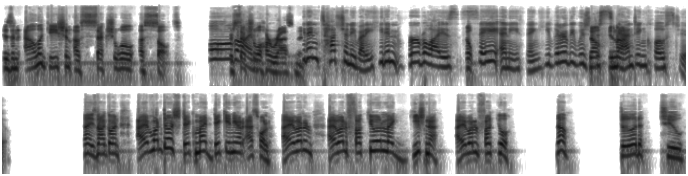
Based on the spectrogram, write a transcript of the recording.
is an allegation of sexual assault Hold or on. sexual harassment. He didn't touch anybody. He didn't verbalize, Nope. say anything. He literally was No, just he's not. standing close to. No, he's not going. I want to stick my dick in your asshole. I will. I will fuck you like Gishna. I will fuck you. No, stood too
